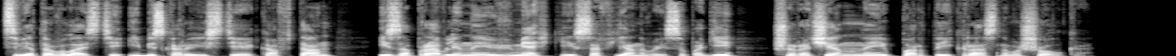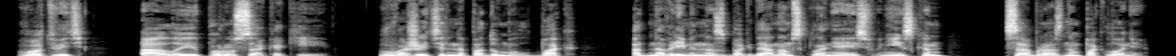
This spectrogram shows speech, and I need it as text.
цвета власти и бескорыстия кафтан и заправленные в мягкие софьяновые сапоги широченные порты красного шелка. Вот ведь алые паруса какие! Уважительно подумал Бак, одновременно с Богданом склоняясь в низком, сообразном поклоне.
